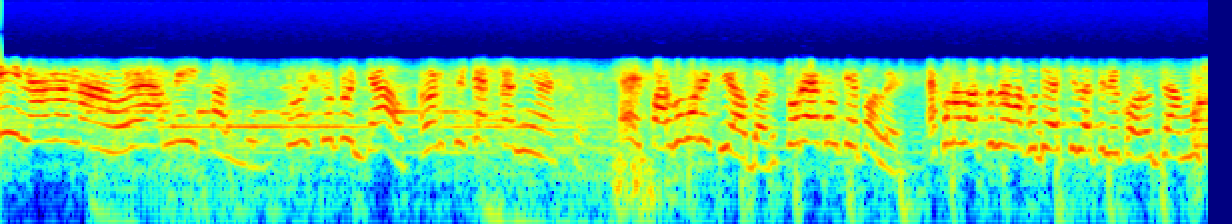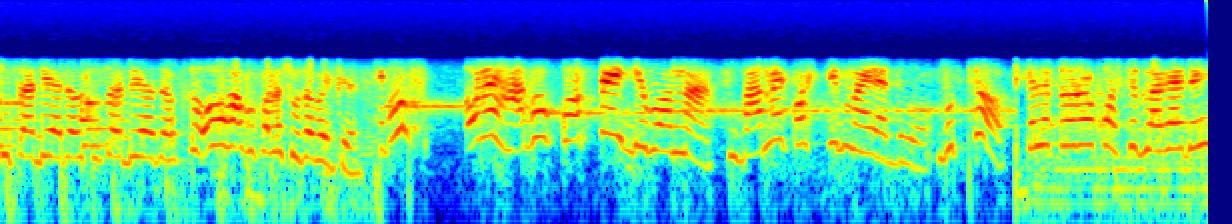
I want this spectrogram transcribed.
এই না না না ওরা আমিই পারব তুমি শুধু যাও আমার ফিটারটা নিয়ে আসো। এই পারব মানে কি আবার? তোরা এখন কে পালে? এখনও বাথরুমে হাগু দিয়ে চিলাচিলি করো যে আম্মু সুতা দিয়ে যাও সুতা দিয়ে যাও। তো ও হাগু করলে সুতাবে কে? ওরে হাগু করতেই দিব না। বামে কষ্টিপ মাইরা দিব বুঝছ? তাহলে তোরও কষ্টেপ লাগাই দেই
